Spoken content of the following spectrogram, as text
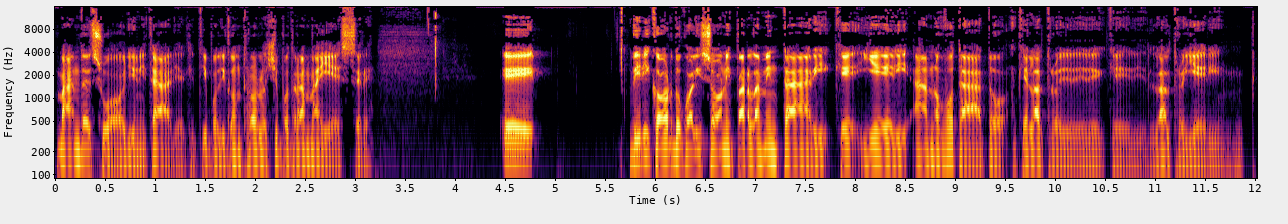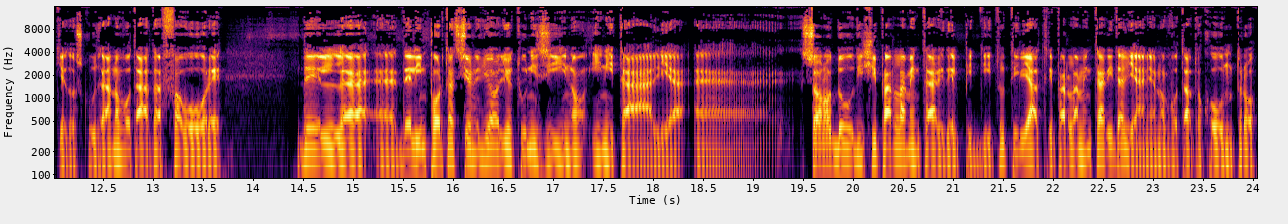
manda il suo olio in Italia. Che tipo di controllo ci potrà mai essere? E vi ricordo quali sono i parlamentari che ieri hanno votato, che l'altro, eh, che l'altro ieri, chiedo scusa, hanno votato a favore del, eh, dell'importazione di olio tunisino in Italia. Eh, sono 12 parlamentari del PD, tutti gli altri parlamentari italiani hanno votato contro.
